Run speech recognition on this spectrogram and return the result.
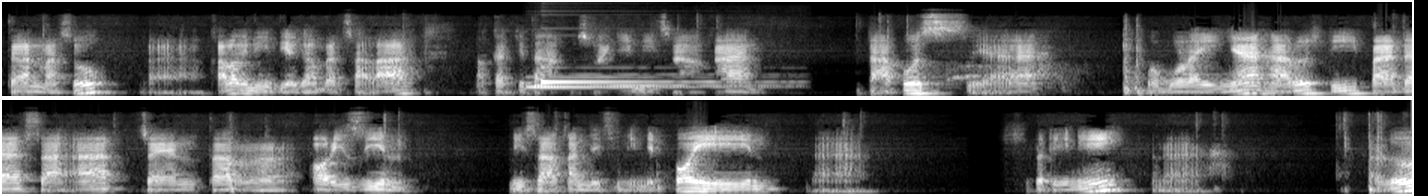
kita akan masuk. Nah, kalau ini dia gambar salah, maka kita hapus lagi misalkan kita hapus ya memulainya harus di pada saat center origin misalkan di sini midpoint nah seperti ini nah. Lalu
